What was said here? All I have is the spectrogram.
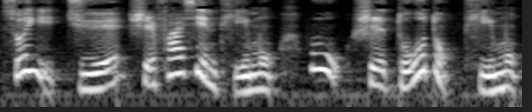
所以觉是发现题目，悟是读懂题目。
